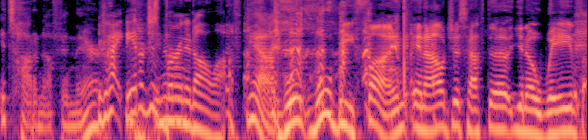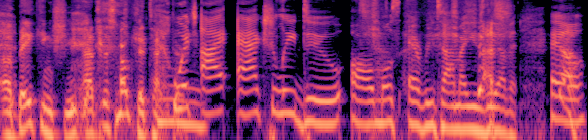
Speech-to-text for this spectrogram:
it's hot enough in there. Right, it'll just burn it all off. Yeah, we'll, we'll be fine, and I'll just have to, you know, wave a baking sheet at the smoke detector. Which I actually do almost every time I use the oven. You know,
